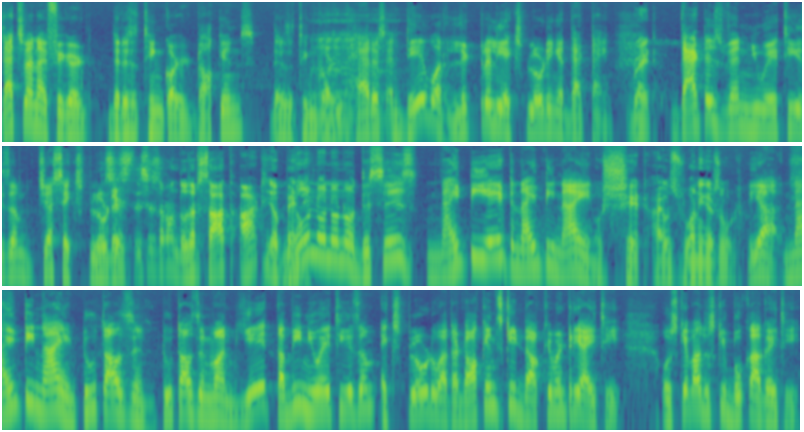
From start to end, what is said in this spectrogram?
that's when I figured there is a thing called Dawkins, there is a thing called Harris, and they were literally exploding at that time. Right. That is when new atheism just exploded. This is, this is around 2007, 8 या पहले? no, no, no, no. This is 98, 99. Oh shit, I was one years old. Yeah, 99, 2000, 2001 ये तभी न्यू एथिज्म एक्सप्लोड हुआ था डॉकिंस की डॉक्यूमेंट्री आई थी उसके बाद उसकी बुक आ गई थी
